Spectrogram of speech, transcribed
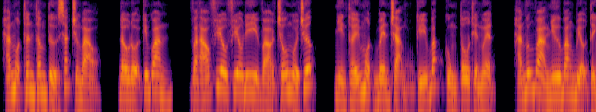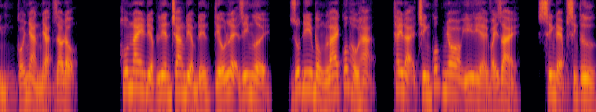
Hắn một thân thâm tử sắc trường bào, đầu đội kim quan, và áo phiêu phiêu đi vào chỗ ngồi trước, nhìn thấy một bên Trạm Ký Bắc cùng Tô Thiền Nguyệt, hắn vững vàng như băng biểu tình có nhàn nhạt dao động. Hôm nay Điệp Liên trang điểm đến tiếu lệ di người, rút đi bồng lai quốc hầu hạ, thay đại trinh quốc nho y y váy dài, xinh đẹp xinh tư.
